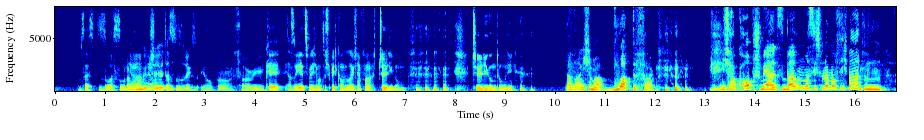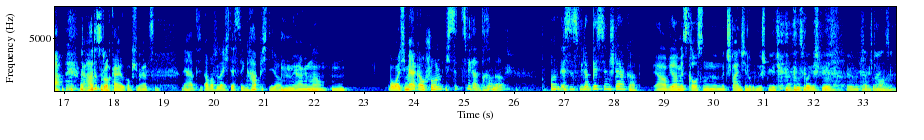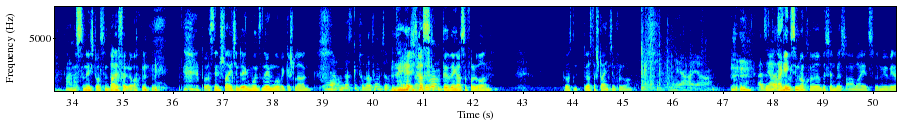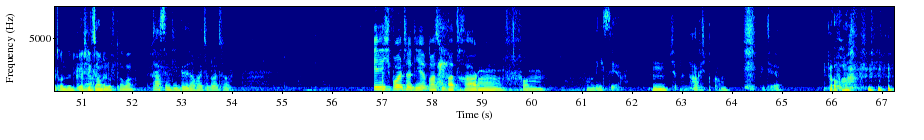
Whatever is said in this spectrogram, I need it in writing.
Das heißt, du hast so lange Ja, rumgechillt, ja. dass du so denkst, yo, Bro, sorry. Okay, also jetzt, wenn ich immer zu spät komme, sage ich einfach Childigung. Childigung, Toni. Da sage ich immer, what the fuck? ich habe Kopfschmerzen, warum muss ich so lange auf dich warten? Da hattest du doch keine Kopfschmerzen. Ja, hatte ich, aber vielleicht deswegen habe ich die ja. Ja, genau. Hm. Aber ich merke auch schon, ich sitze wieder drinne und es ist wieder ein bisschen stärker. Ja, wir haben jetzt draußen mit Steinchen rumgespielt. Ja, Fußball gespielt. Ja, mit kleinen. Steinchen. Nein, hast du nicht. Du hast den Ball verloren. Du hast den Steinchen irgendwo ins Nirgendwo weggeschlagen. Ja, und das gibt 100 Punkte. Nee, gewonnen. deswegen hast du verloren. Du hast, du hast das Steinchen verloren. Ja, ja. Also ja, das, da ging es ihm noch äh, ein bisschen besser, aber jetzt, wenn wir wieder drin sind, vielleicht Ja. liegt es auch in der Luft, aber das sind die Bilder heute, Leute. Ich wollte dir was übertragen von, von links her. hm. Ich habe eine Nachricht bekommen. WTF. Oha.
